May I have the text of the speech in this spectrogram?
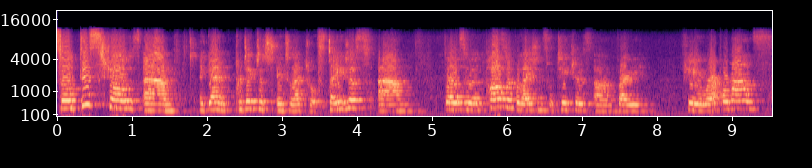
So this shows, um, again, predicted intellectual status. Um, those who had positive relations with teachers and very few reprimands,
